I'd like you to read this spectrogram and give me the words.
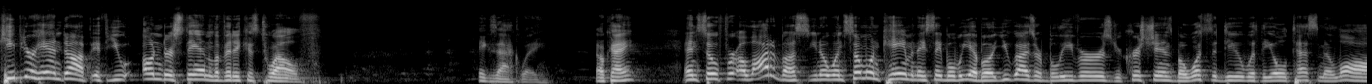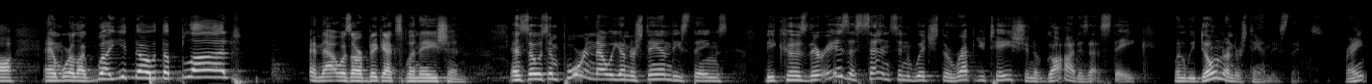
Keep your hand up if you understand Leviticus 12. Exactly. Okay? And so, for a lot of us, you know, when someone came and they say, Well, yeah, but you guys are believers, you're Christians, but what's the deal with the Old Testament law? And we're like, Well, you know, the blood. And that was our big explanation. And so, it's important that we understand these things because there is a sense in which the reputation of God is at stake when we don't understand these things, right?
